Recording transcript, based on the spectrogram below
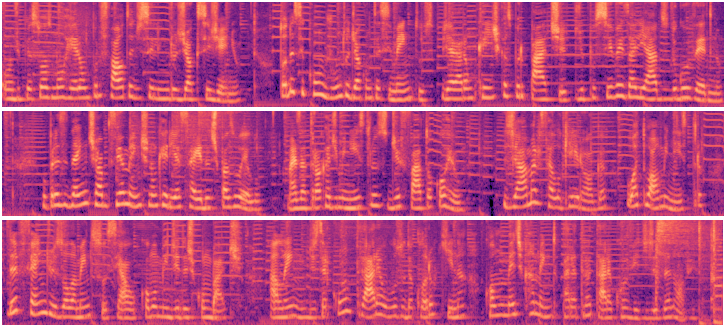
onde pessoas morreram por falta de cilindros de oxigênio. Todo esse conjunto de acontecimentos geraram críticas por parte de possíveis aliados do governo. O presidente obviamente não queria a saída de Pazuello, mas a troca de ministros de fato ocorreu. Já Marcelo Queiroga, o atual ministro, defende o isolamento social como medida de combate, além de ser contrário ao uso da cloroquina como medicamento para tratar a Covid-19.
